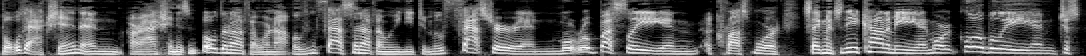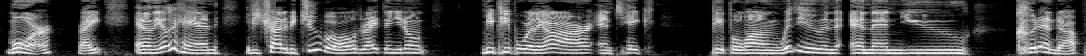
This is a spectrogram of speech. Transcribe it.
bold action and our action isn't bold enough and we're not moving fast enough and we need to move faster and more robustly and across more segments of the economy and more globally and just more right? And on the other hand, if you try to be too bold, right, then you don't meet people where they are and take people along with you and and then you could end up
